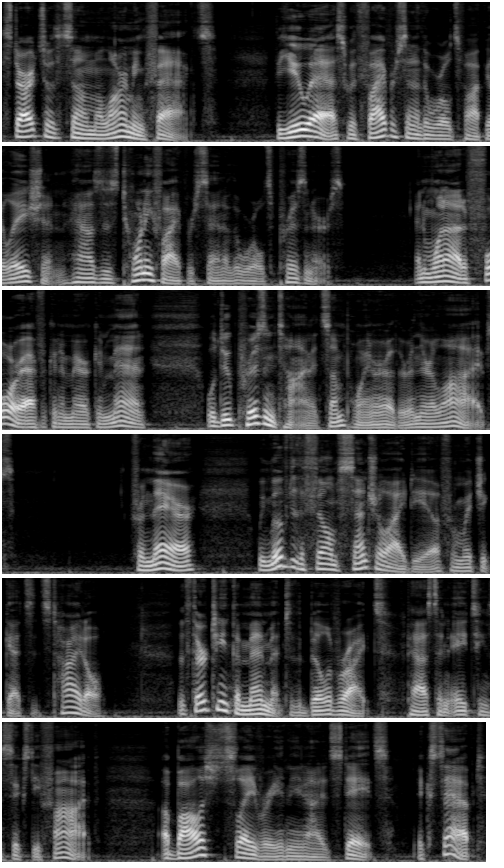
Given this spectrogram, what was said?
starts with some alarming facts. The U.S., with 5% of the world's population, houses 25% of the world's prisoners. And one out of four African American men will do prison time at some point or other in their lives. From there, we move to the film's central idea from which it gets its title. The 13th Amendment to the Bill of Rights, passed in 1865, abolished slavery in the United States, except,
